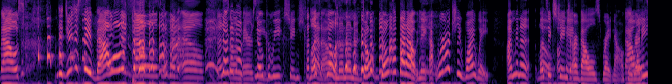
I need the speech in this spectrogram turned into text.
Vows. Did you just say vowels? said vowels with an L. That no, so no, no, embarrassing. no. Can we exchange? Cut let's, that No, out. no, no, no. no. Don't, don't cut that out. Nate, uh, we're actually. Why wait? I'm gonna let's Oh, exchange okay. our vowels right now. Okay, ready?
